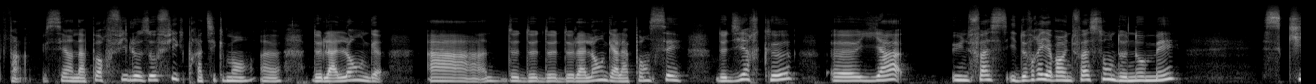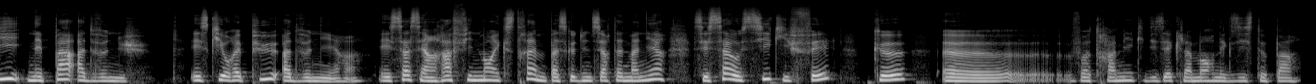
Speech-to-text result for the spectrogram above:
enfin, c'est un apport philosophique pratiquement euh, de la langue à de, de, de, la langue à la pensée, de dire que euh, y a une face, il devrait y avoir une façon de nommer ce qui n'est pas advenu et ce qui aurait pu advenir. Et ça, c'est un raffinement extrême parce que d'une certaine manière, c'est ça aussi qui fait que euh, votre ami qui disait que la mort n'existe pas.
